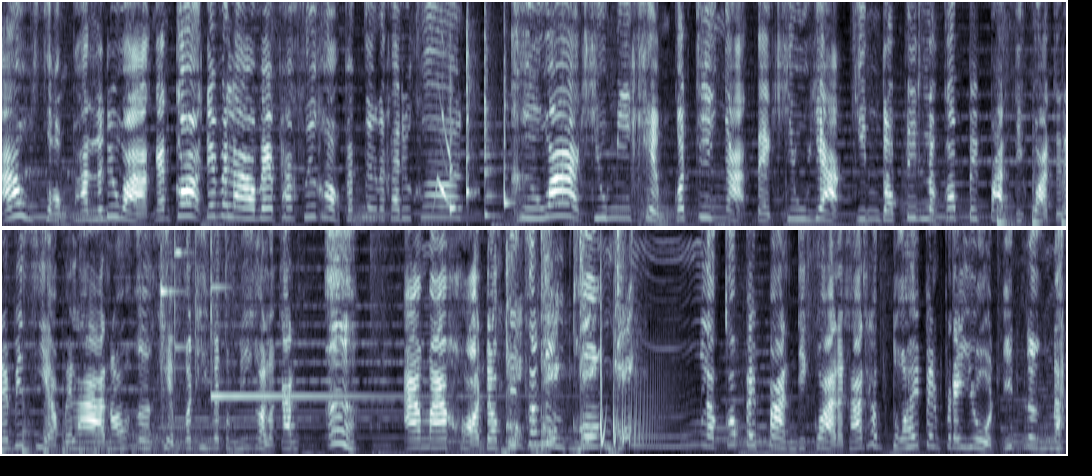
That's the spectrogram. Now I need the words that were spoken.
เอ้าสองพันแล้วดีกว่างั้นก็ได้เวลาแวะพักซื้อของแป๊บนึงนะคะทุกคน คือว่าคิวมีเข็มก็จริงอะแต่คิวอยากกินดอปลินแล้วก็ไปปั่นดีกว่าจะได้ไม่เสียเวลาเนาะเออเข็มก็ทิ้งไว้ตรงนี้ก่อนละกัน เอออามาขอดอปลินสักหนึ่งคง แล้วก็ไปปั่นดีกว่านะคะทำตัวให้เป็นประโยชน์นิดนึงนะ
